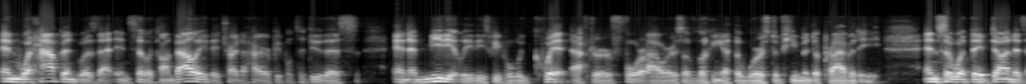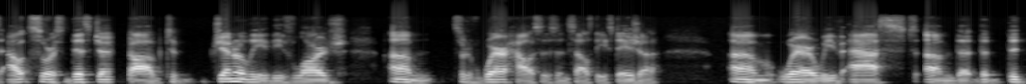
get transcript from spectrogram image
And what happened was that in Silicon Valley, they tried to hire people to do this, and immediately these people would quit after four hours of looking at the worst of human depravity. And so what they've done is outsourced this job to generally these large um, sort of warehouses in Southeast Asia, um, where we've asked um, the, the the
